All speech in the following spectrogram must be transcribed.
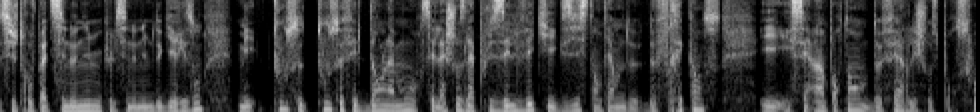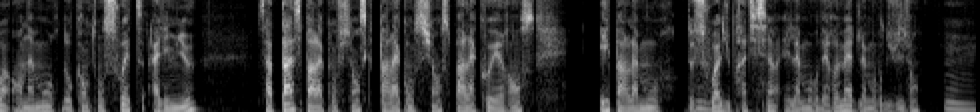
si je trouve pas de synonyme que le synonyme de guérison, mais tout se, fait dans l'amour. C'est la chose la plus élevée qui existe en termes de, fréquence. Et c'est important de faire les choses pour soi en amour. Donc quand on souhaite aller mieux, ça passe par la confiance, par la conscience, par la cohérence et par l'amour de soi, mm. du praticien, et l'amour des remèdes, l'amour du vivant. Hmm.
